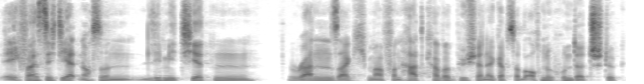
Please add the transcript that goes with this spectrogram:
ich weiß nicht, die hatten auch so einen limitierten Run, sag ich mal, von Hardcover-Büchern. Da gab es aber auch nur 100 Stück.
